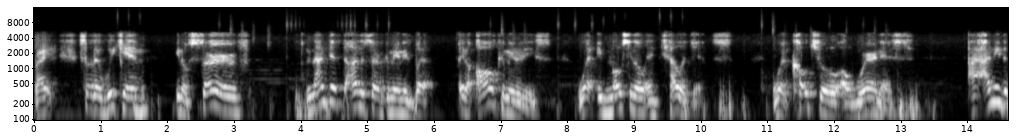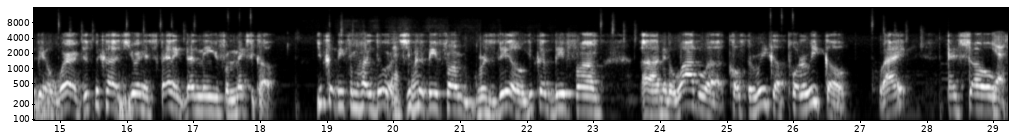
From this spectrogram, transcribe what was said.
right? So that we can, you know, serve not just the underserved communities, but you know all communities What emotional intelligence with cultural awareness I, I need to be aware. Just because you're Hispanic doesn't mean you're from Mexico. You could be from Honduras. That's you right. could be from Brazil. You could be from uh, Nicaragua, Costa Rica, Puerto Rico, right? And so Yes.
